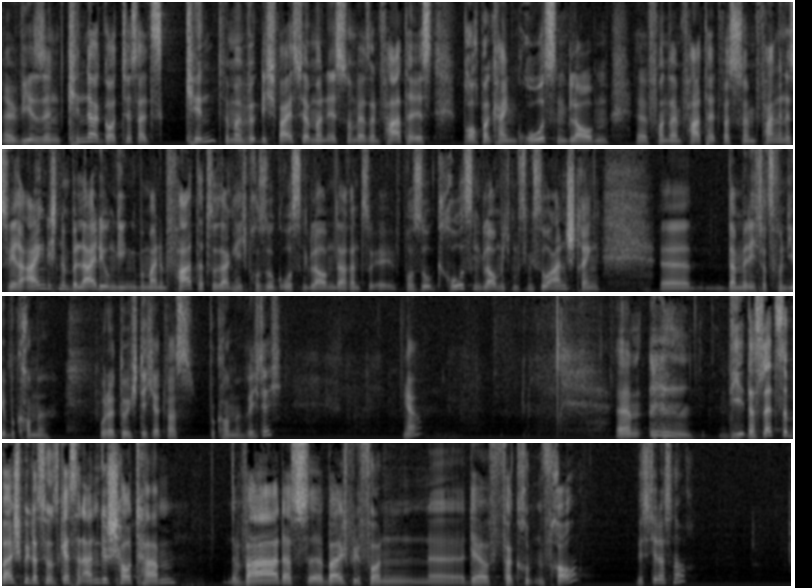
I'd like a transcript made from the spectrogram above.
Äh, wir sind Kinder Gottes. Als Kind, wenn man wirklich weiß, wer man ist und wer sein Vater ist, braucht man keinen großen Glauben, äh, von seinem Vater etwas zu empfangen. Es wäre eigentlich eine Beleidigung gegenüber meinem Vater zu sagen, hey, ich brauche so großen Glauben daran, zu, ich brauche so großen Glauben, ich muss mich so anstrengen, äh, damit ich das von dir bekomme oder durch dich etwas bekomme. Richtig? Ja? Ähm, die, das letzte Beispiel, das wir uns gestern angeschaut haben, war das äh, Beispiel von äh, der verkrümmten Frau. Wisst ihr das noch?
